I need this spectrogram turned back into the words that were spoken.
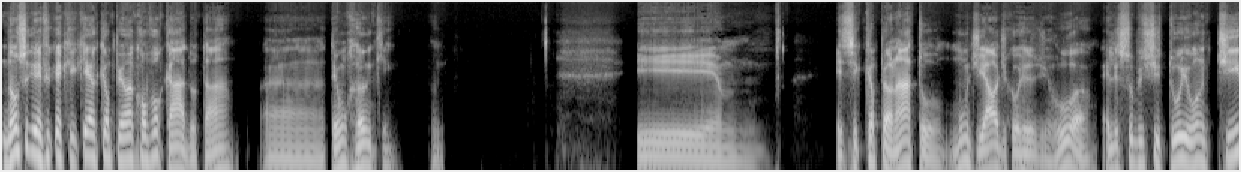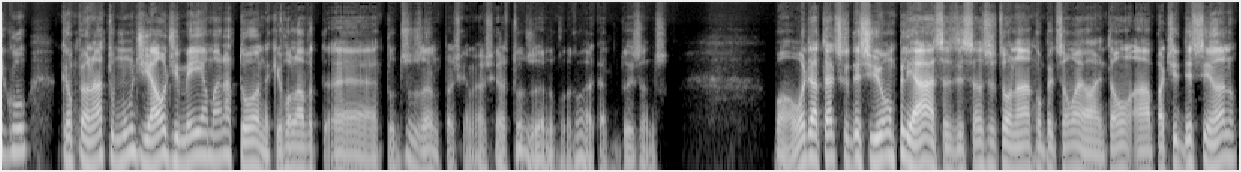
não significa que quem é campeão é convocado, tá? É, tem um ranking. E esse campeonato mundial de corrida de rua, ele substitui o antigo campeonato mundial de meia maratona, que rolava é, todos os anos, praticamente. Acho que era todos os anos, cada dois anos. Bom, onde a Atlético decidiu ampliar essas distâncias e tornar a competição maior. Então, a partir desse ano,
